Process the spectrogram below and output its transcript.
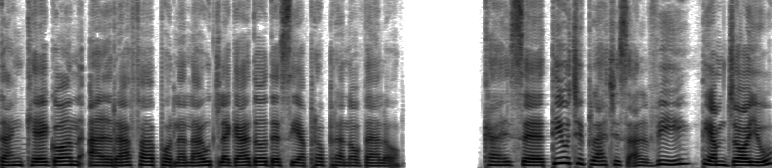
Dankegon al Rafa por la laut legado de sia propra novelo. Kai se tiu ci placis al vi, tiam gioiu,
